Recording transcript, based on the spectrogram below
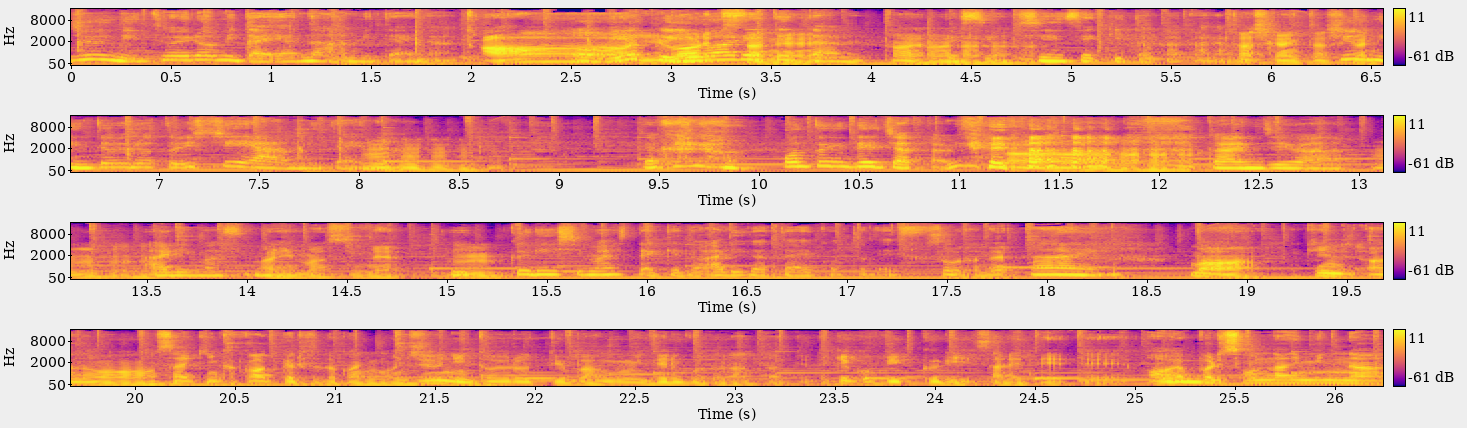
10人トイレみたいやなみたいな。ああをよく言われてたんですよはいはい親戚とかからは。確かに確か10に人と色と一緒やんみたいな、うんうんうんうん。だから本当に出ちゃったみたいなあ感じはありますね。ありますね。うびっんくりしましたけど、ありがたいことです。そうだね。はい。まあ近あのー最近関わってる人とかにも「10人と色」っていう番組に出ることになったって言って結構びっくりされてて、あやっぱりそんなにみんな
